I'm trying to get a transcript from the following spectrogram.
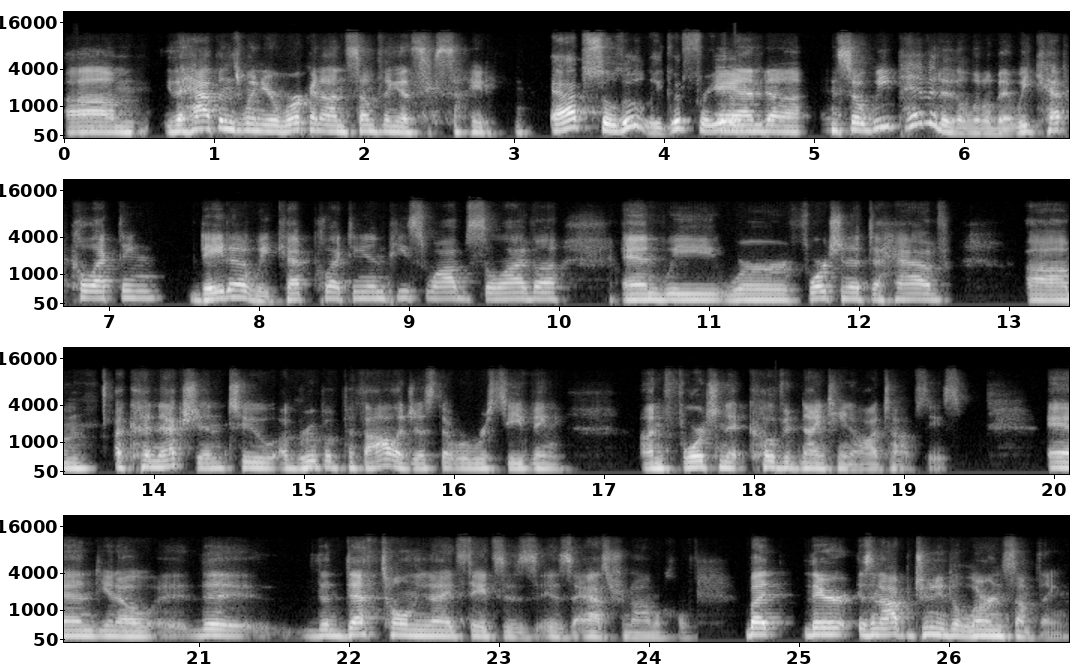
Um, it happens when you're working on something that's exciting. Absolutely, good for you. And uh, and so we pivoted a little bit. We kept collecting data. We kept collecting NP swabs, saliva, and we were fortunate to have um, a connection to a group of pathologists that were receiving unfortunate COVID 19 autopsies. And you know the the death toll in the United States is is astronomical, but there is an opportunity to learn something,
